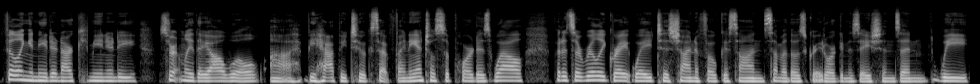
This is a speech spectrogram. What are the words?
filling a need in our community. Certainly, they all will uh, be happy to accept financial support as well. But it's a really great way to shine a focus on some of those great organizations, and we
